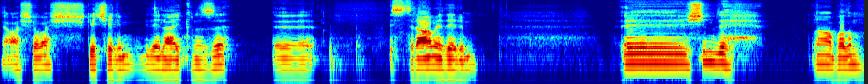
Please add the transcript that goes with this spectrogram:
yavaş yavaş geçelim. Bir de like'ınızı e, istirham edelim. Ee, şimdi ne yapalım?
